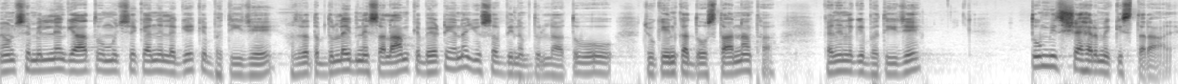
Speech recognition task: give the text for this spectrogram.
मैं उनसे मिलने गया तो मुझसे कहने लगे कि, भतीजे, हज़रत अब्दुल्ला इबन सलाम के बेटे हैं ना यूसुफ बिन अब्दुल्ला। तो वो, चूँकि इनका दोस्ताना था, कहने लगे, भतीजे, तुम इस शहर में किस तरह आए?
